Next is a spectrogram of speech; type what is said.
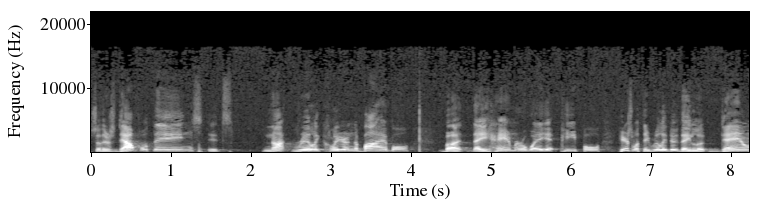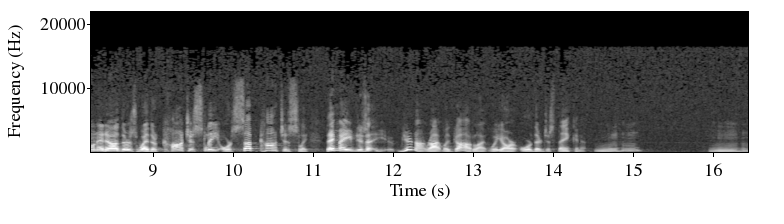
So there's doubtful things, it's not really clear in the Bible but they hammer away at people. Here's what they really do they look down at others, whether consciously or subconsciously. They may just say, You're not right with God like we are, or they're just thinking it. Mm hmm. Mm hmm.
